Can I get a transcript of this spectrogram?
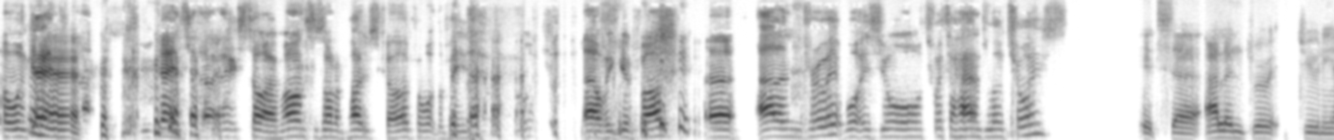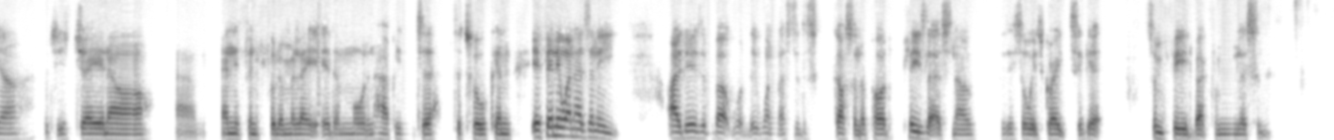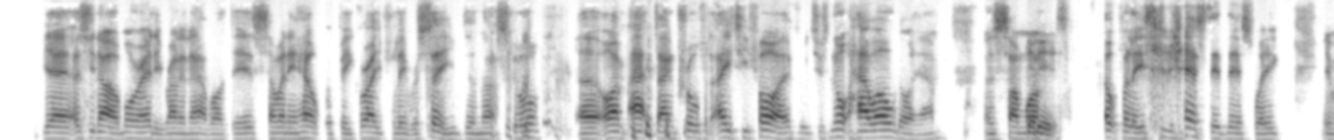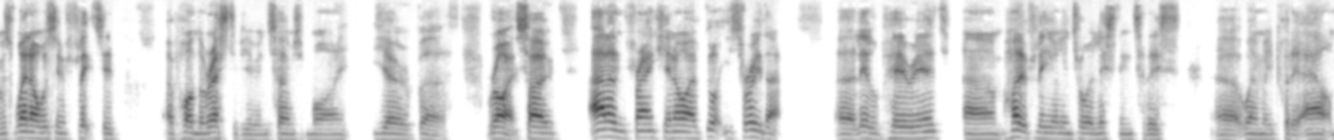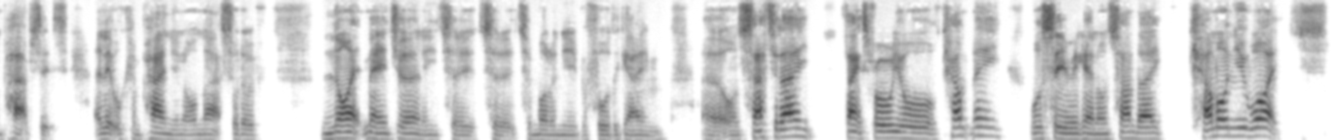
oh, we'll get, yeah. we'll get into that next time. Answers on a postcard for what the P stands for. That'll be good fun. Uh, Alan Drewett, what is your Twitter handle of choice? It's uh, Alan Drewett Jr., which is JNR. Um, anything Fulham related, I'm more than happy to to talk. And if anyone has any ideas about what they want us to discuss on the pod, please let us know. It's always great to get some feedback from listeners. Yeah, as you know, I'm already running out of ideas, so any help would be gratefully received in that score. uh, I'm at Dan Crawford 85, which is not how old I am, as someone helpfully suggested this week. It was when I was inflicted upon the rest of you in terms of my year of birth. Right, so Alan, Frankie, and I have got you through that uh, little period. Um, hopefully, you'll enjoy listening to this uh, when we put it out, and perhaps it's a little companion on that sort of nightmare journey to to to Molineux before the game uh, on Saturday. Thanks for all your company. We'll see you again on Sunday. Come on, you whites.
